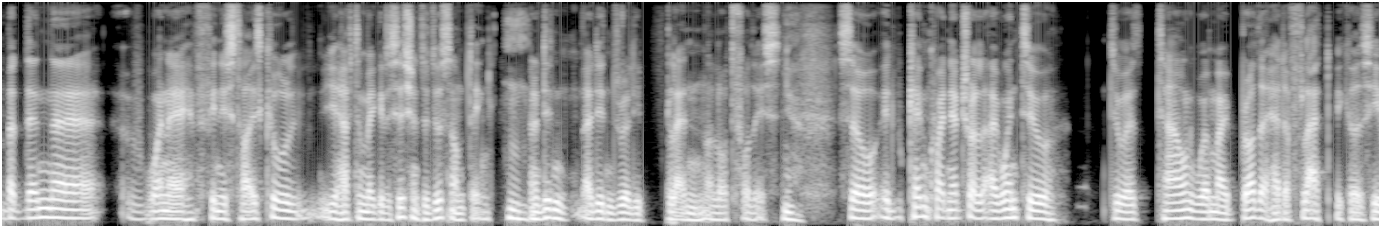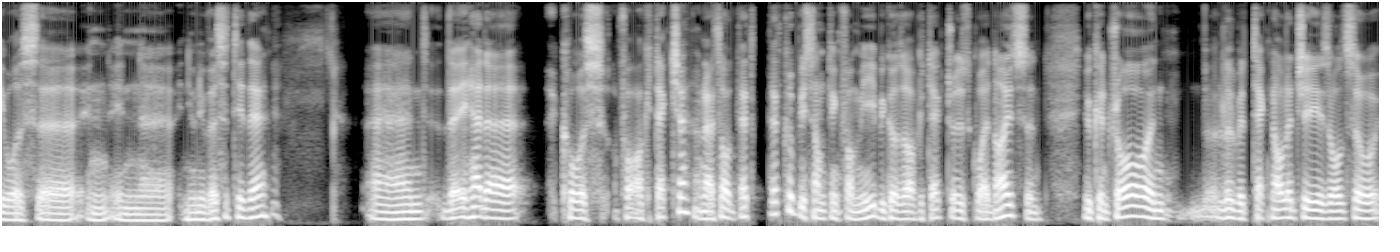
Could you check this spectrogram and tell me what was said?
but then uh, when I finished high school, you have to make a decision to do something. And I didn't. I didn't really plan a lot for this. Yeah. So it came quite natural. I went to to a town where my brother had a flat because he was uh, in in, uh, in university there, and they had a, a course for architecture, and I thought that that could be something for me because architecture is quite nice, and you can draw, and a little bit technology is also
